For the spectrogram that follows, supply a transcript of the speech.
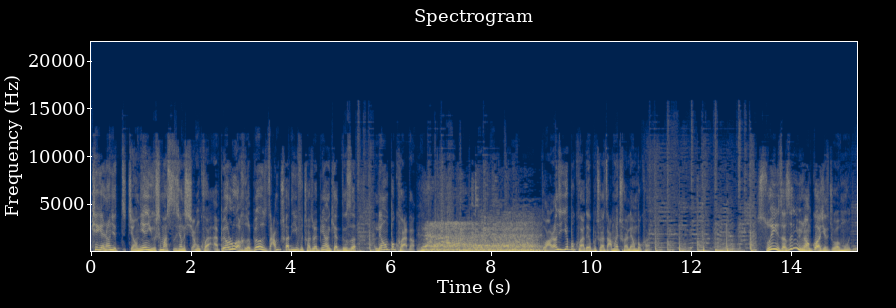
看看人家今年有什么事情的新款，哎，不要落后了，不要咱们穿的衣服穿出来，别人看都是两百款的，对吧？人家一百款的也不穿，咱们还穿两百款。所以这是女人逛街的主要目的。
